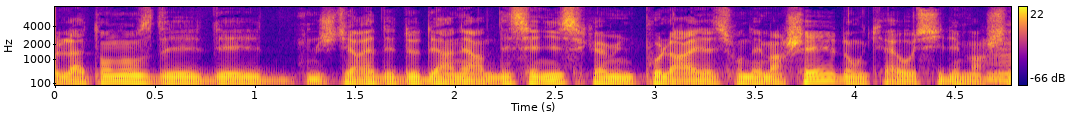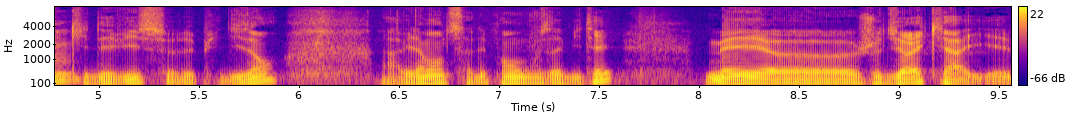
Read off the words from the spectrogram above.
la tendance des, des je dirais des deux dernières décennies, c'est quand même une polarisation des marchés. Donc il y a aussi des marchés mm. qui dévissent depuis dix ans. Alors, évidemment, ça dépend où vous habitez, mais je dirais qu'il y a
